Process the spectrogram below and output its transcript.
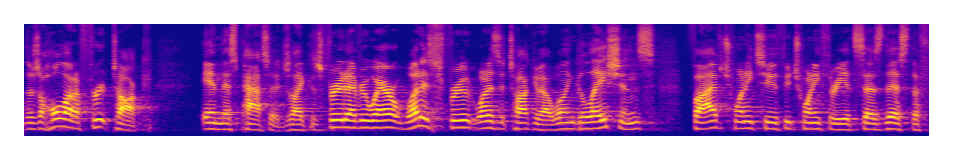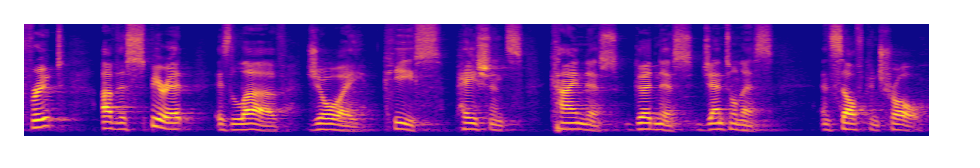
there's a whole lot of fruit talk in this passage. Like, there's fruit everywhere. What is fruit? What is it talking about? Well, in Galatians 5 22 through 23, it says this The fruit of the Spirit is love, joy, peace, patience, kindness, goodness, gentleness, and self control.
